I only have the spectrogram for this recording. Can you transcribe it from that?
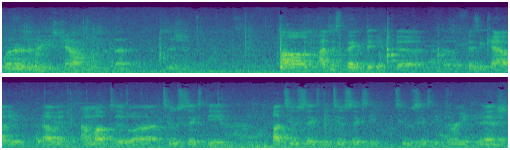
What are the biggest challenges of that position? Um, I just think the, the, the physicality of it. I'm up to uh, 260, about 260, 260, 263 ish.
